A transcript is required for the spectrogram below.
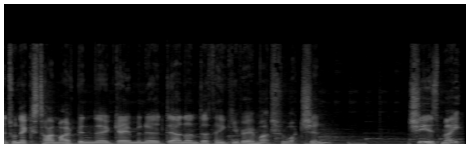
Until next time, I've been the Gamer Nerd Down Under. Thank you very much for watching. Cheers, mate.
